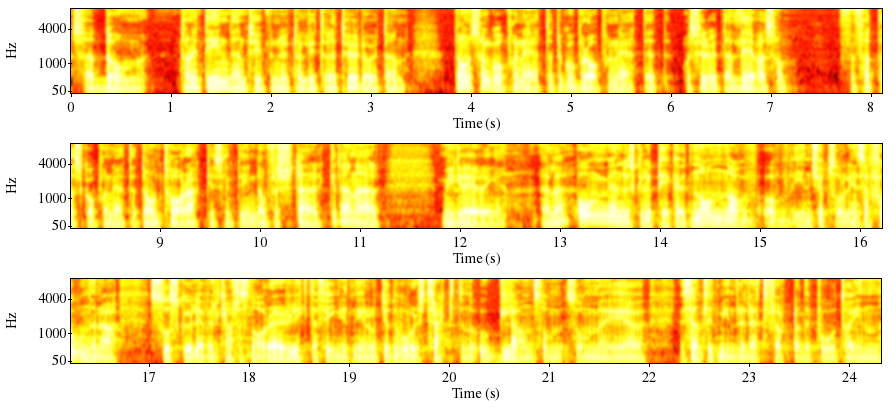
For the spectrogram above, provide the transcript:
så att de tar inte in den typen av litteratur då utan de som går på nätet och går bra på nätet och ser ut att leva som författarskap på nätet, de tar Ackis inte in. De förstärker den här migreringen. Eller? Om jag nu skulle peka ut någon av, av inköpsorganisationerna så skulle jag väl kanske snarare rikta fingret neråt Göteborgstrakten och Ugglan som, som är väsentligt mindre lätt flörtade på att ta in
